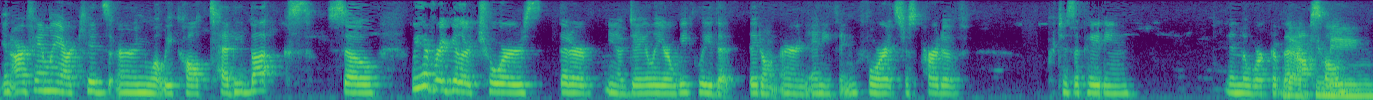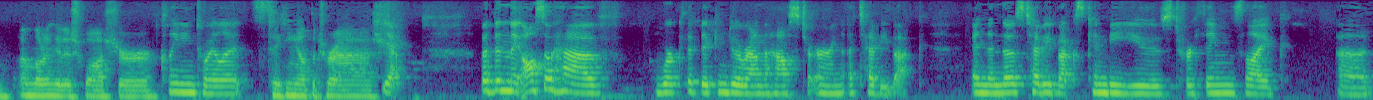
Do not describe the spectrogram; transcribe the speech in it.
in our family, our kids earn what we call Tebby bucks. So we have regular chores that are, you know, daily or weekly that they don't earn anything for. It's just part of participating in the work of the household, Vacuuming, unloading the dishwasher, cleaning toilets. taking out the trash. Yeah. But then they also have work that they can do around the house to earn a Tebby buck. And then those Tebby bucks can be used for things like a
